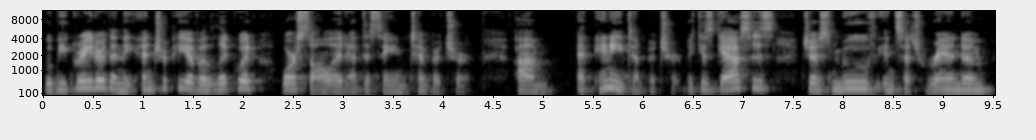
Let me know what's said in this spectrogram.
will be greater than the entropy of a liquid or solid at the same temperature, um, at any temperature, because gases just move in such random,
